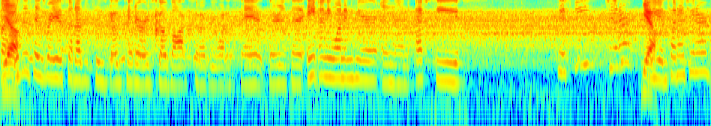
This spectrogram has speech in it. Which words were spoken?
But Yeah. this is his radio setup. It's his Go Kit or his Go Box, however you want to say it. There's an 891 in here, and then FC 50 tuner. Yeah. The antenna tuner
